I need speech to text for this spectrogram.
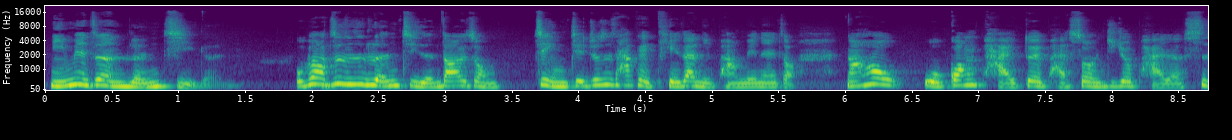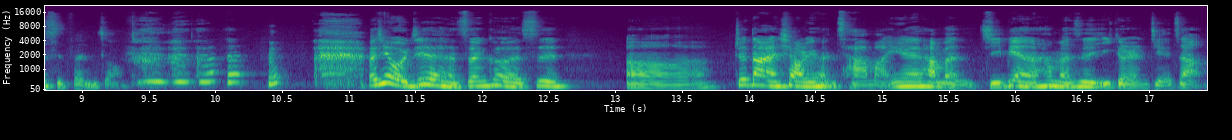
里面真的人挤人。我不知道，真的是人挤人到一种境界，就是它可以贴在你旁边那种。然后我光排队排收银机就排了四十分钟，而且我记得很深刻的是，呃，就当然效率很差嘛，因为他们即便他们是一个人结账，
